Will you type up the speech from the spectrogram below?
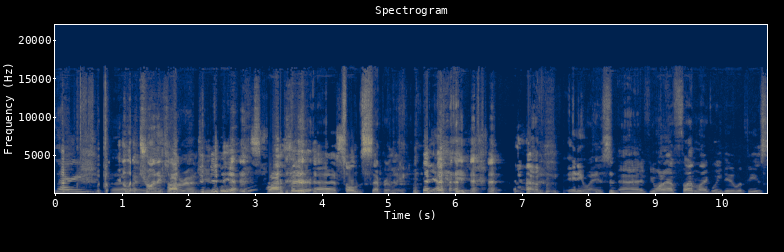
Sorry. uh, electronics all around you. Yeah. It's- frother uh, sold separately. Yeah. yeah. um, anyways, uh, if you want to have fun like we do with these,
